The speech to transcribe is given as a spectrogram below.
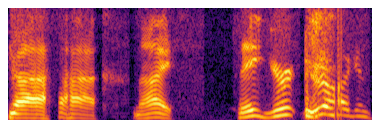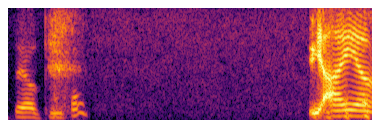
nice. See, you're you're hugging salespeople. Yeah, I am.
